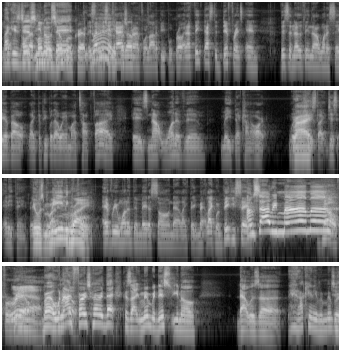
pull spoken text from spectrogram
Like it's just you know what I'm saying? crap. It's, right. a, it's a cash grab for a lot of people, bro. And I think that's the difference. And this is another thing that I want to say about like the people that were in my top five is not one of them made that kind of art. Where Right. It's just like just anything. They It was just threw meaningful. Right. Every one of them made a song that like they met. Like when Biggie said, I'm sorry, mama. "Yo, for real, Yeah. Bro, For when I first heard that, because I remember this, you know, that was uh man, I can't even remember.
